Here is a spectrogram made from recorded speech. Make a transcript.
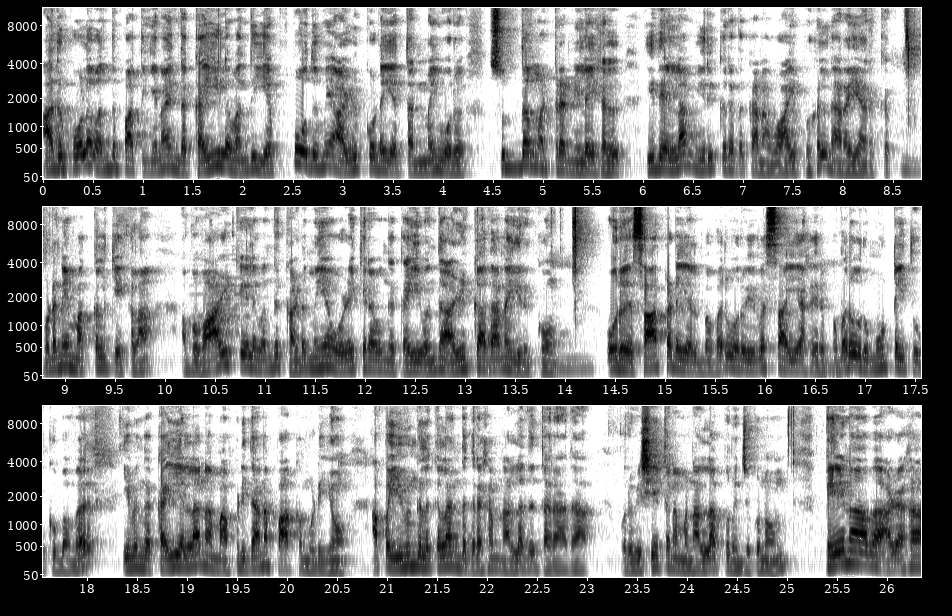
அது போல் வந்து பார்த்திங்கன்னா இந்த கையில் வந்து எப்போதுமே அழுக்குடைய தன்மை ஒரு சுத்தமற்ற நிலைகள் இதெல்லாம் இருக்கிறதுக்கான வாய்ப்புகள் நிறையா இருக்குது உடனே மக்கள் கேட்கலாம் அப்போ வாழ்க்கையில் வந்து கடுமையாக உழைக்கிறவங்க கை வந்து அழுக்காக தானே இருக்கும்? ஒரு சாக்கடை எழுபவர் ஒரு விவசாயியாக இருப்பவர் ஒரு மூட்டை தூக்குபவர் இவங்க கையெல்லாம் நம்ம அப்படித்தானே பார்க்க முடியும். அப்போ இவங்களுக்கெல்லாம் இந்த கிரகம் நல்லது தராதா? ஒரு விஷயத்தை நம்ம நல்லா புரிஞ்சுக்கணும். பேனாவை அழகா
